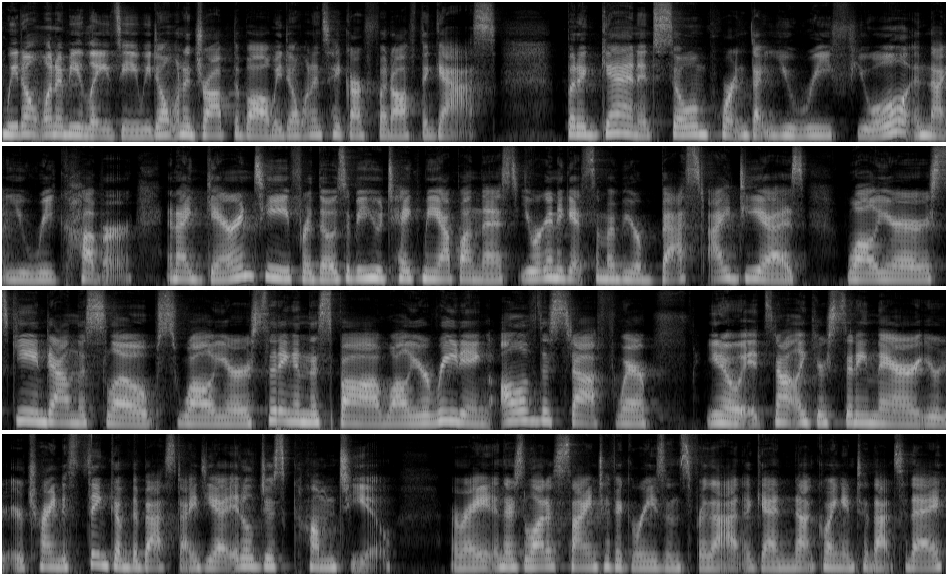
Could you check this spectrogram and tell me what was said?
We don't want to be lazy. We don't want to drop the ball. We don't want to take our foot off the gas. But again, it's so important that you refuel and that you recover. And I guarantee for those of you who take me up on this, you are going to get some of your best ideas while you're skiing down the slopes, while you're sitting in the spa, while you're reading, all of the stuff where you know, it's not like you're sitting there, you're, you're trying to think of the best idea. It'll just come to you. All right. And there's a lot of scientific reasons for that. Again, not going into that today,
